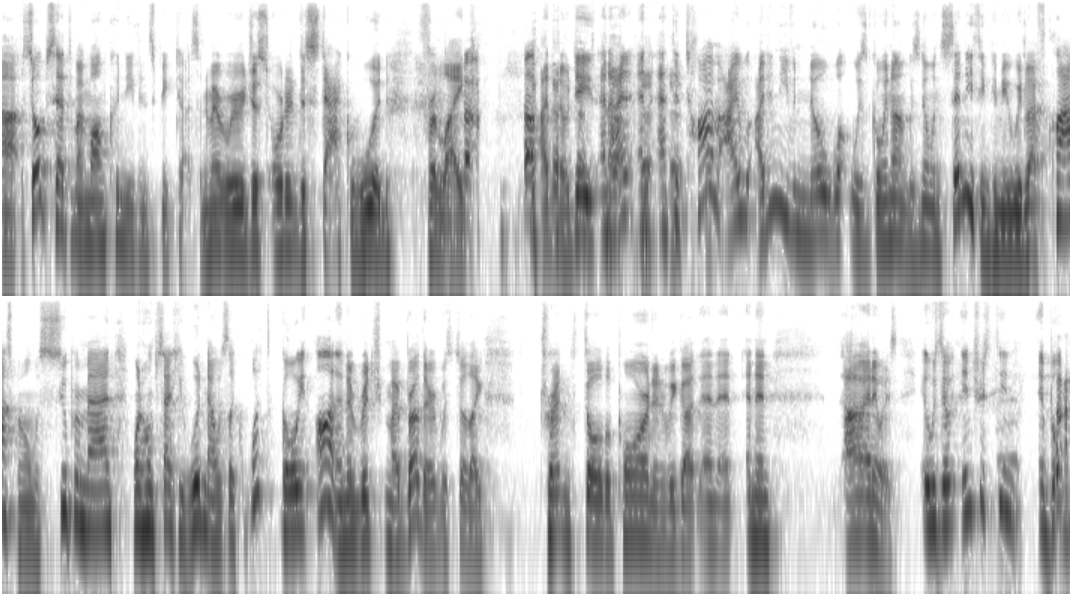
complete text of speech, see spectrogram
Uh, so upset that my mom couldn't even speak to us. And I remember we were just ordered to stack wood for like I don't know days. And I and at the time I I didn't even know what was going on because no one said anything to me. We left class. My mom was super mad. Went home stacking wood, and I was like, "What's going on?" And then Rich, my brother, was still like, "Trenton stole the porn," and we got and and, and then uh, anyways, it was an interesting. But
